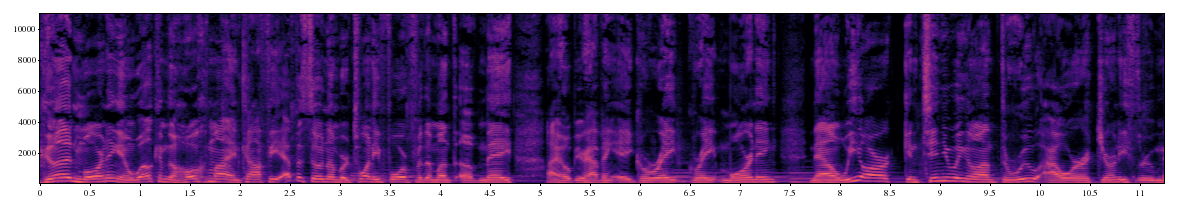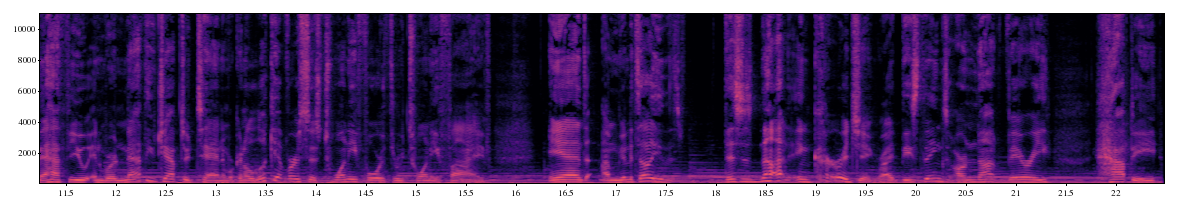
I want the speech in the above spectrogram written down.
Good morning and welcome to Hochma and Coffee, episode number 24 for the month of May. I hope you're having a great, great morning. Now, we are continuing on through our journey through Matthew, and we're in Matthew chapter 10, and we're going to look at verses 24 through 25. And I'm going to tell you this this is not encouraging, right? These things are not very happy.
